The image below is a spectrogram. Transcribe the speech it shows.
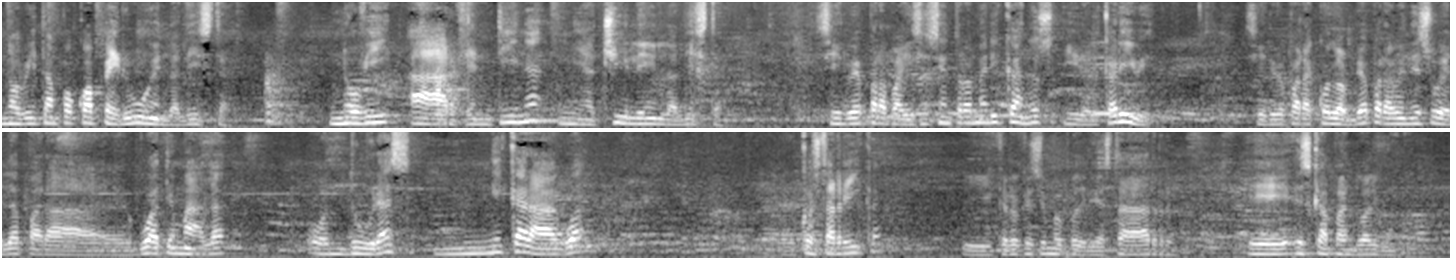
No vi tampoco a Perú en la lista. No vi a Argentina ni a Chile en la lista. Sirve para países centroamericanos y del Caribe. Sirve para Colombia, para Venezuela, para Guatemala, Honduras, Nicaragua, Costa Rica y creo que se me podría estar eh, escapando alguno.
